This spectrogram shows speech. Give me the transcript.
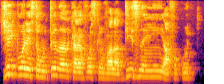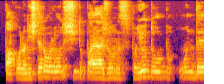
Jake Paul este un tânăr care a fost cândva la Disney, a făcut pe acolo niște roluri și după aia a ajuns pe YouTube unde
